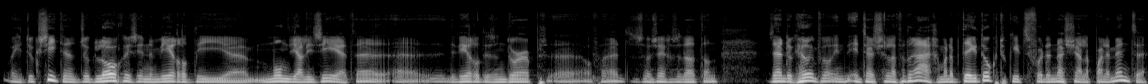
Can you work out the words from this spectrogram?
wat je natuurlijk ziet, en dat is natuurlijk logisch in een wereld die uh, mondialiseert. Hè? de wereld is een dorp, of zo zeggen ze dat dan. Er zijn natuurlijk heel veel internationale verdragen. Maar dat betekent ook natuurlijk iets voor de nationale parlementen.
